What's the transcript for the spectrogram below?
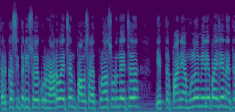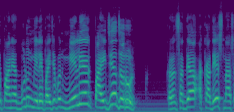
तर कशी तरी सोय करून अडवायचं आणि पावसाळ्यात पुन्हा सोडून द्यायचं. एक तर पाण्यामुळं मेले पाहिजे नाही तर पाण्यात बुडून मेले पाहिजे. पण मेले पाहिजे जरूर. कारण सध्या अख्खा देश नाश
